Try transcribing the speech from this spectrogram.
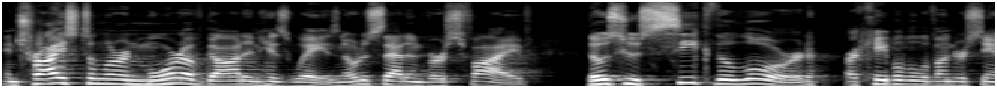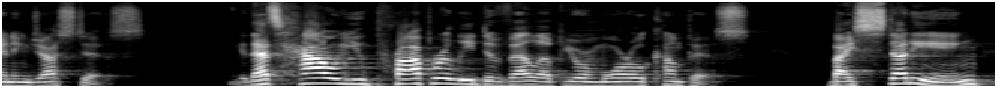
and tries to learn more of God and his ways. Notice that in verse 5. Those who seek the Lord are capable of understanding justice. That's how you properly develop your moral compass by studying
